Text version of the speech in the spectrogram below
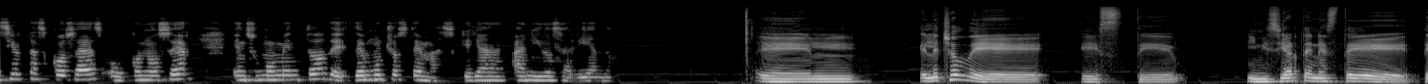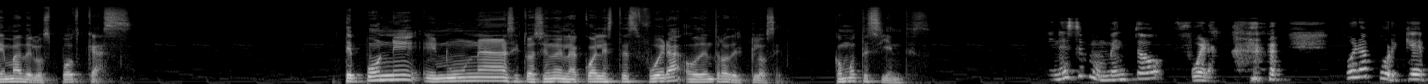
ciertas cosas o conocer en su momento de, muchos temas que ya han ido saliendo. El, el hecho de este iniciarte en este tema de los podcasts te pone en una situación en la cual estés fuera o dentro del closet. ¿Cómo te sientes? En este momento, fuera. fuera porque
